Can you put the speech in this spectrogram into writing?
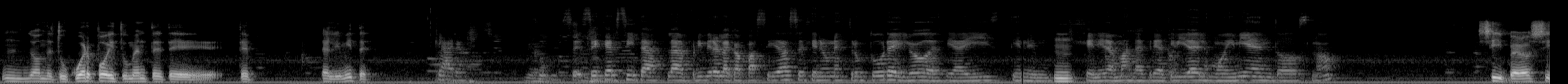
donde tu cuerpo y tu mente te, te, te limite. Claro. Se, se ejercita la, primero la capacidad, se genera una estructura y luego desde ahí tienen, Mm. genera más la creatividad y los movimientos, ¿no? Sí, pero sí,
